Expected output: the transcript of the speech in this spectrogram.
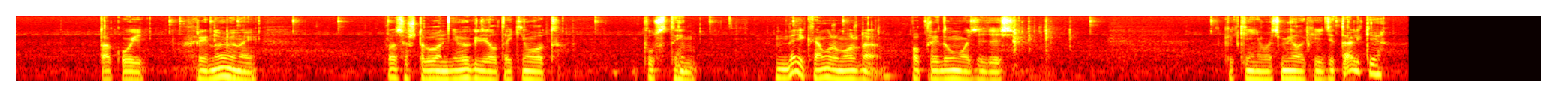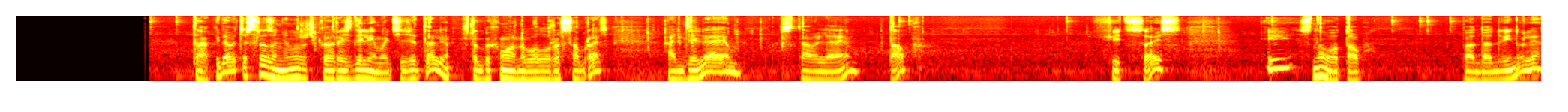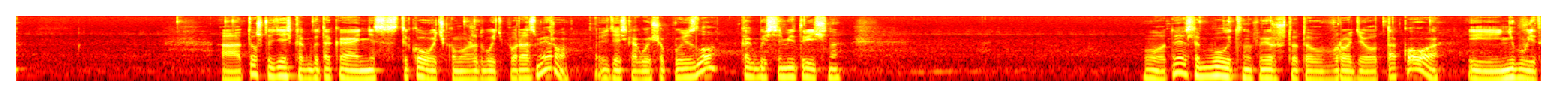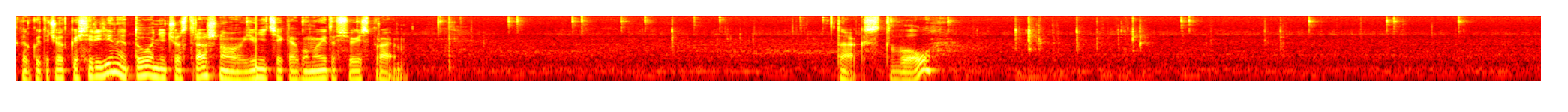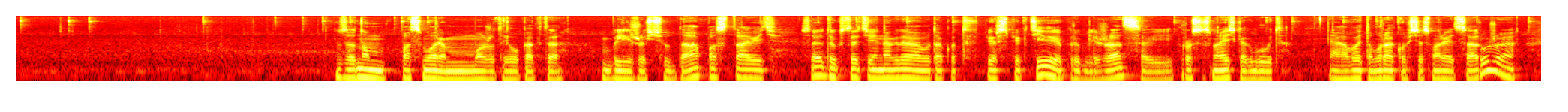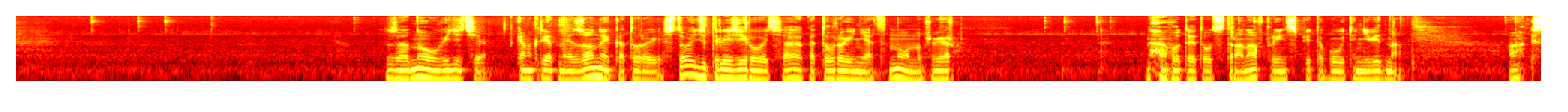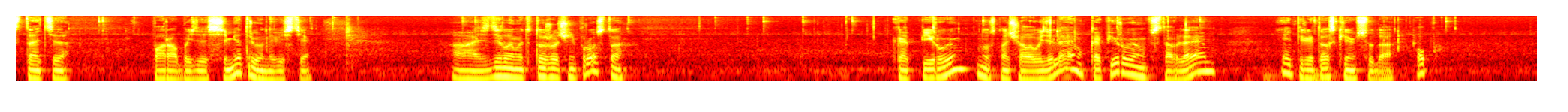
такой хреновиной. Просто чтобы он не выглядел таким вот пустым. Да и к тому же можно попридумывать здесь какие-нибудь мелкие детальки. Так, давайте сразу немножечко разделим эти детали, чтобы их можно было уже собрать. Отделяем, вставляем, тап, Fit Size. И снова Tab. Пододвинули. А то, что здесь как бы такая несостыковочка может быть по размеру, здесь как бы еще повезло, как бы симметрично. Вот, если будет, например, что-то вроде вот такого, и не будет какой-то четкой середины, то ничего страшного, в Unity как бы мы это все исправим. Так, ствол. Заодно посмотрим, может его как-то ближе сюда поставить. Советую, кстати, иногда вот так вот в перспективе приближаться и просто смотреть, как будет а, в этом ракурсе смотреться оружие. Заодно увидите конкретные зоны, которые стоит детализировать, а которые нет. Ну, например, вот эта вот сторона, в принципе, это будет и не видно. А, кстати, пора бы здесь симметрию навести. А, сделаем это тоже очень просто. Копируем, ну сначала выделяем, копируем, вставляем и перетаскиваем сюда. Оп.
